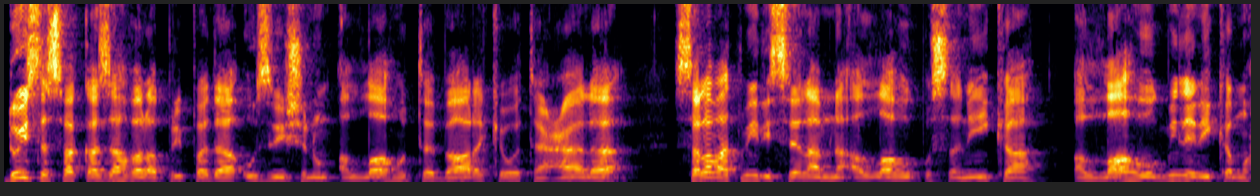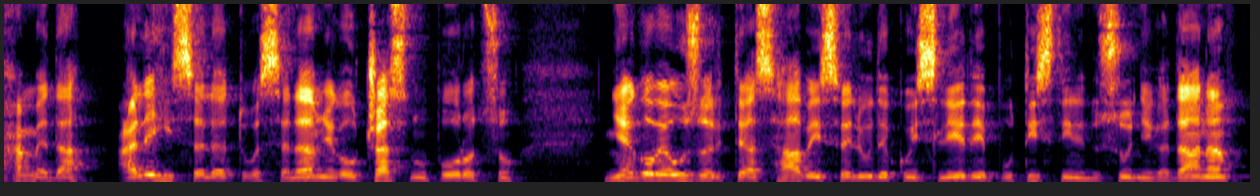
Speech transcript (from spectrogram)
Doista svaka zahvala pripada uzvišenom Tebareke wa ta'ala. Salavat mir i selam na Allahu poslanika, Allahovog miljenika Muhammeda, alaihi salatu wasalam, njegovu časnu porodcu, njegove uzorite ashabe i sve ljude koji slijede put istine do sudnjega dana.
